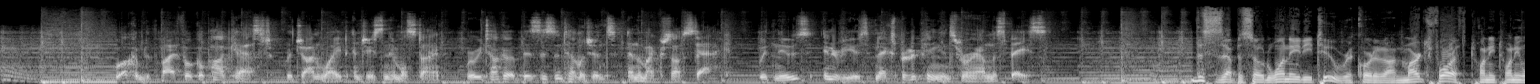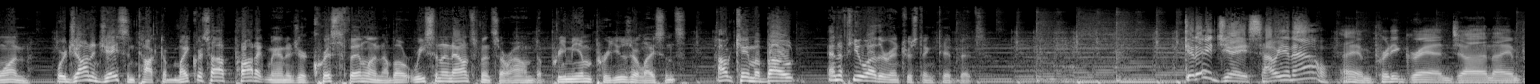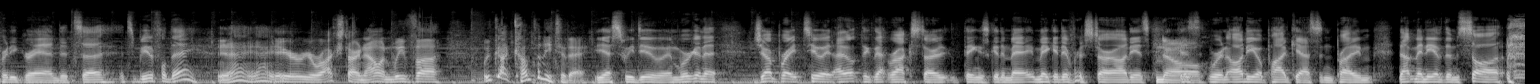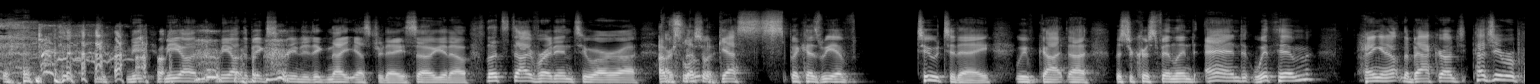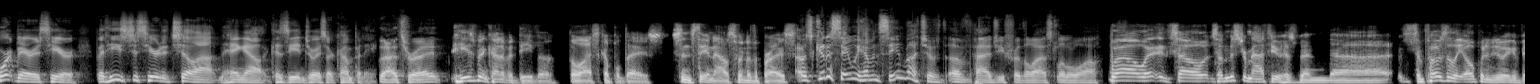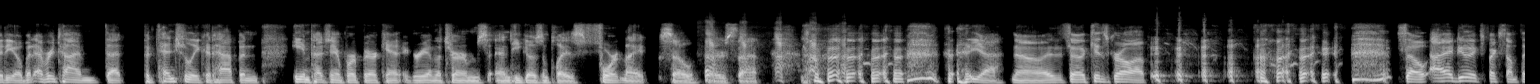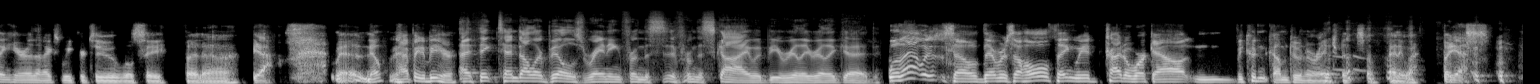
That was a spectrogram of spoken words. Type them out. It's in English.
Welcome to the Bifocal Podcast with John White and Jason Himmelstein, where we talk about business intelligence and the Microsoft stack, with news, interviews, and expert opinions from around the space. This is episode 182, recorded on March 4th, 2021, where John and Jason talked to Microsoft product manager Chris Finlan about recent announcements around the premium per user license, how it came about, and a few other interesting tidbits. G'day, Jace. How are you now? I am pretty grand, John. I am pretty grand. It's a it's a beautiful day. Yeah, yeah. You're, you're a rock star now, and we've uh, we've got company today. Yes, we do, and we're gonna jump right to it. I don't think that rock star thing is gonna ma- make a difference to our audience. No, we're an audio podcast, and probably not many of them saw me, me on me on the big screen at Ignite yesterday. So you know, let's dive right into our uh, our special guests because we have two today. We've got uh, Mr. Chris Finlan, and with him, hanging out in the background. Paginated Report Bear is here, but he's just here to chill out and hang out because he enjoys our company. That's right. He's been kind of a diva the last couple days since the announcement of the price. I was going to say we haven't seen much of, of Paggy for the last little while. Well, so so Mr. Matthew has been uh, supposedly open to doing a video, but every time that potentially could happen, he and Paginated Report Bear can't agree on the terms, and he goes and plays Fortnite. So there's that. yeah, no. So kids grow up. so I do expect something here in the next week or two. We'll see. But uh, yeah, no, happy to be here. I think ten dollar bills raining from the from the sky would be really really good. Well, that was so. There was a whole thing we had tried to work out, and we couldn't come to an arrangement. So anyway, but yes. but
